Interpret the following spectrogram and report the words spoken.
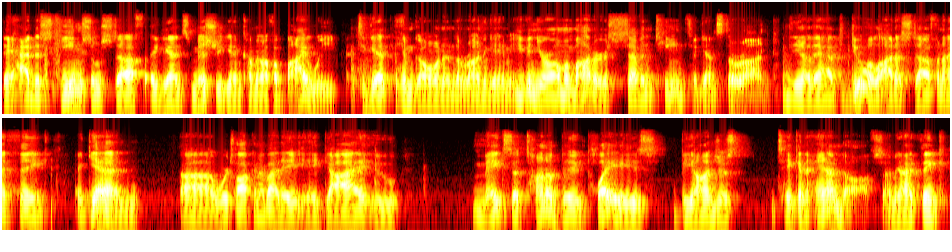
they had to scheme some stuff against Michigan coming off a bye week to get him going in the run game. Even your alma mater is 17th against the run. You know, they have to do a lot of stuff. And I think, again, uh, we're talking about a, a guy who makes a ton of big plays beyond just taking handoffs. I mean, I think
